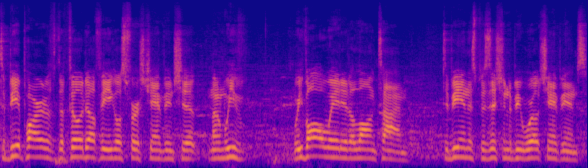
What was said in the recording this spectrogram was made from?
To be a part of the Philadelphia Eagles' first championship. I mean, we've we've all waited a long time to be in this position to be world champions.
